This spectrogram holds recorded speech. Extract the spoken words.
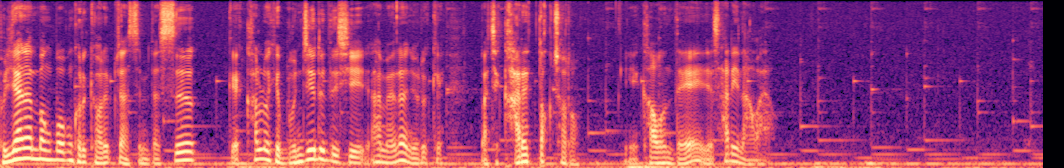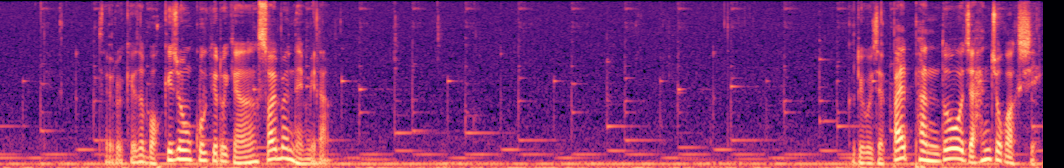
분리하는 방법은 그렇게 어렵지 않습니다. 쓱 칼로 이렇게 문지르듯이 하면은 이렇게 마치 가래떡처럼 이 가운데 이제 살이 나와요. 이렇게 해서 먹기 좋은 고기로 그냥 썰면 됩니다. 그리고 이제 빨판도 이제 한 조각씩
